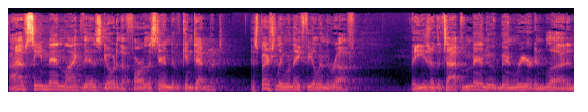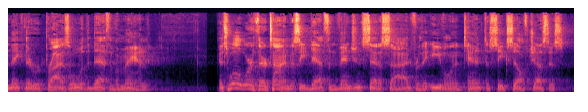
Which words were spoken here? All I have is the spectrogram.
I have seen men like this go to the farthest end of contentment, especially when they feel in the rough. These are the type of men who have been reared in blood and make their reprisal with the death of a man. It's well worth their time to see death and vengeance set aside for the evil intent to seek self justice.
